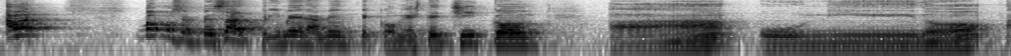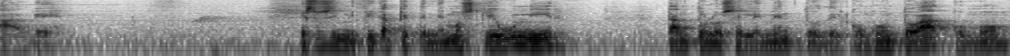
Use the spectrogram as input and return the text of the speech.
Ahora, A empezar primeramente con este chico. A unido a B. Eso significa que tenemos que unir tanto los elementos del conjunto A como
